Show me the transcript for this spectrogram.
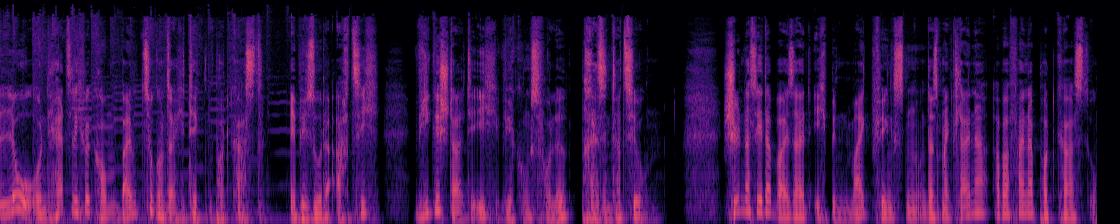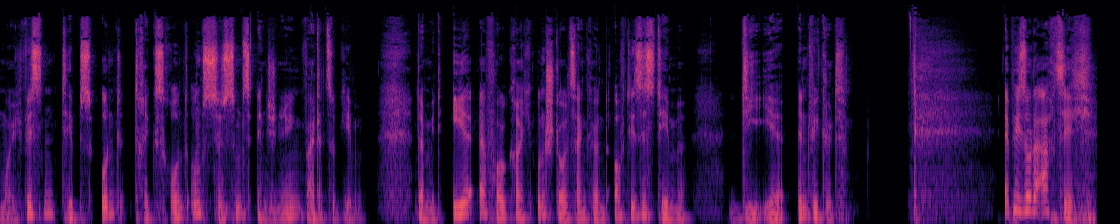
Hallo und herzlich willkommen beim Zukunftsarchitekten Podcast. Episode 80. Wie gestalte ich wirkungsvolle Präsentationen? Schön, dass ihr dabei seid. Ich bin Mike Pfingsten und das ist mein kleiner, aber feiner Podcast, um euch Wissen, Tipps und Tricks rund um Systems Engineering weiterzugeben, damit ihr erfolgreich und stolz sein könnt auf die Systeme, die ihr entwickelt. Episode 80.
